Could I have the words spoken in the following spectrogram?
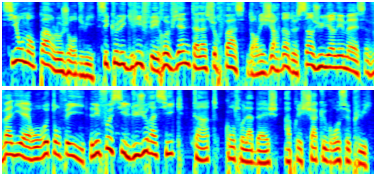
Si on en parle aujourd'hui, c'est que les griffés reviennent à la surface. Dans les jardins de Saint-Julien-les-Messes, Vallières ou Retonfeilly, les fossiles du Jurassique teintent contre la bêche après chaque grosse pluie.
